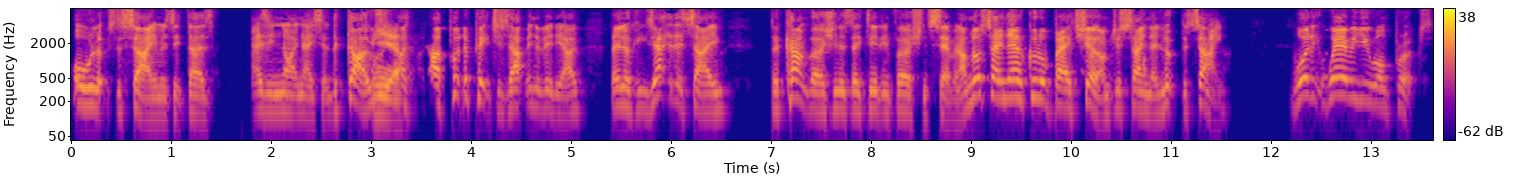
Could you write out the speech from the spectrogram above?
all looks the same as it does as in 1987. The Ghost, Yeah. I, I put the pictures up in the video. They look exactly the same, the current version as they did in version seven. I'm not saying they're a good or bad show. I'm just saying they look the same. What? Where are you on Brooks?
